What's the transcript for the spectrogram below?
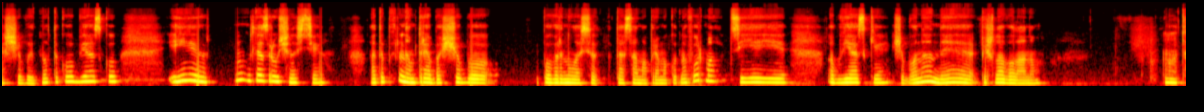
краще видно таку обв'язку і ну, для зручності. А тепер нам треба, щоб повернулася та сама прямокутна форма цієї обв'язки, щоб вона не пішла воланом. От.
